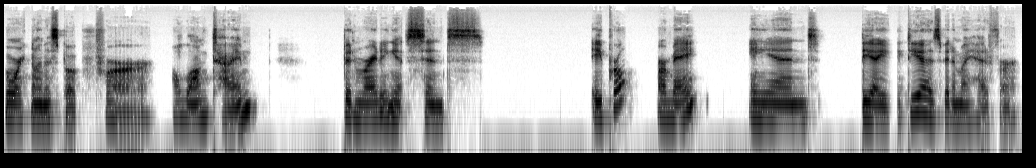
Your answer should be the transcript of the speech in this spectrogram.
Been working on this book for a long time. Been writing it since April or May, and the idea has been in my head for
